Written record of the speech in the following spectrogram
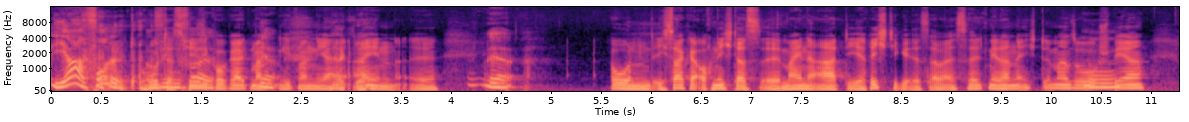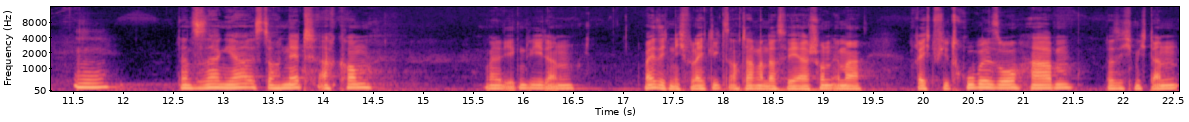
Ja, voll. auf gut, das jeden Fall. Risiko geht man, Ja. geht man ja, ein. Äh, Ja. Und ich sage ja auch nicht, dass äh, meine Art die richtige ist, aber es fällt mir dann echt immer so schwer, dann zu sagen, ja, ist doch nett, ach komm, weil irgendwie dann, weiß ich nicht, vielleicht liegt es auch daran, dass wir ja schon immer recht viel Trubel so haben, dass ich mich dann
